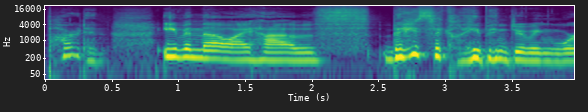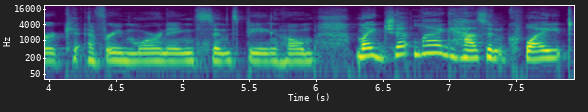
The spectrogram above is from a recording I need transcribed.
Pardon. Even though I have basically been doing work every morning since being home, my jet lag hasn't quite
